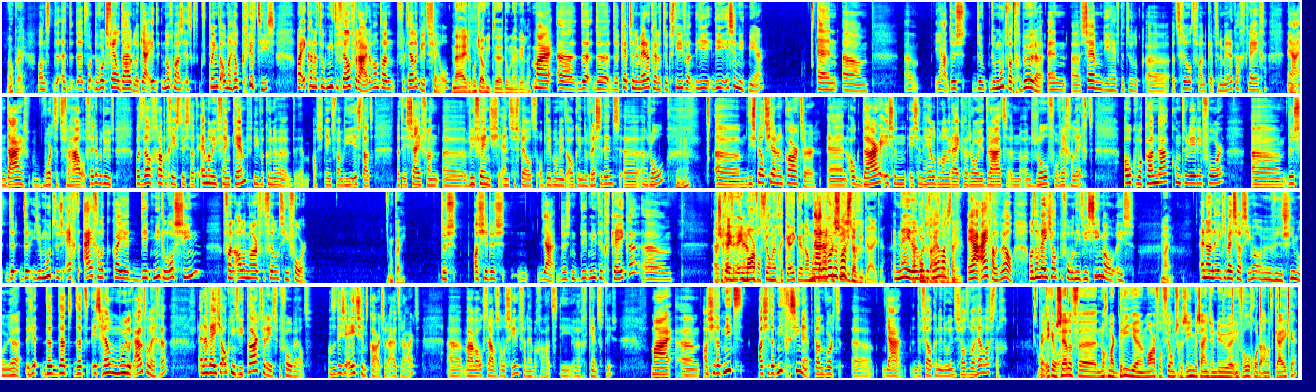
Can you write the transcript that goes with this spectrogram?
Oké. Okay. Want het, het, het, er wordt veel duidelijk. Ja, nogmaals, het klinkt allemaal heel cryptisch. Maar ik kan natuurlijk niet te veel verraden, want dan vertel ik weer te veel. Nee, dat moet je ook niet uh, doen en willen. Maar uh, de, de, de Captain America natuurlijk, Steven, die, die is er niet meer. En um, uh, ja, dus er, er moet wat gebeuren. En uh, Sam, die heeft natuurlijk uh, het schild van Captain America gekregen. Nou ja, en daar wordt het verhaal op verder beduurd. Wat wel grappig is, is dat Emily Van Camp, die we kunnen, als je denkt van wie is dat, dat is zij van uh, Revenge en ze speelt op dit moment ook in The Resident uh, een rol. Mm -hmm. uh, die speelt Sharon Carter. En ook daar is een, is een hele belangrijke rode draad, een, een rol voor weggelegd. Ook Wakanda komt er weer in voor. Uh, dus de, de, je moet dus echt, eigenlijk kan je dit niet loszien van alle Marvel films hiervoor. Oké. Okay. Dus als je dus, ja, dus dit niet hebt gekeken... Uh, als je geen één Marvel film hebt gekeken, dan moet nou, je dan wordt het series lastig. ook niet kijken. Nee, dan wordt het het heel lastig. Ja, eigenlijk wel. Want dan weet je ook bijvoorbeeld niet wie Simo is. Nee. En dan denk je bij jezelf, Simo, wie is Simo? Ja, dat, dat, dat is heel moeilijk uit te leggen. En dan weet je ook niet wie Carter is, bijvoorbeeld. Want het is Agent Carter, uiteraard. Uh, waar we ook trouwens al een serie van hebben gehad, die uh, gecanceld is. Maar um, als, je dat niet, als je dat niet gezien hebt, dan wordt uh, ja, de Falcon en de Winter Soldier wel heel lastig. Oké, okay, ik heb zelf uh, nog maar drie uh, Marvel films gezien. We zijn ze nu uh, in volgorde aan het kijken.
